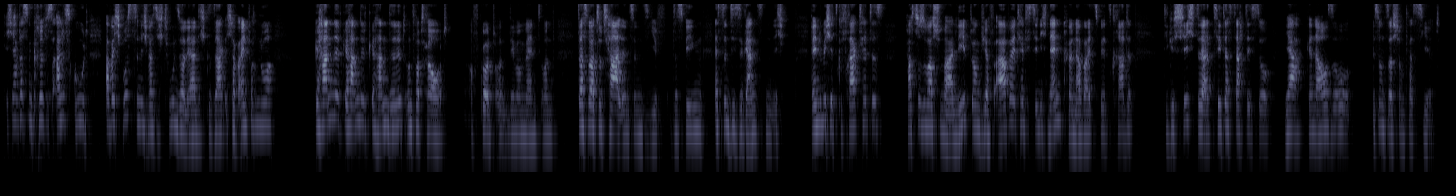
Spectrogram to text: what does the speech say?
ich habe das im Griff, ist alles gut. Aber ich wusste nicht, was ich tun soll, ehrlich gesagt. Ich habe einfach nur gehandelt, gehandelt, gehandelt und vertraut auf Gott in dem Moment. Und das war total intensiv. Deswegen, es sind diese ganzen, ich, wenn du mich jetzt gefragt hättest, hast du sowas schon mal erlebt, irgendwie auf Arbeit, hätte ich sie nicht nennen können. Aber als wir jetzt gerade die Geschichte erzählt hast, dachte ich so, ja, genau so ist uns das schon passiert.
